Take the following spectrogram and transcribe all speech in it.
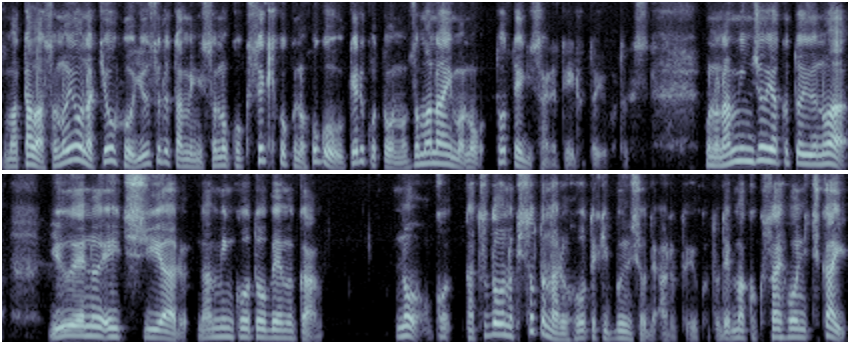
またはそのような恐怖を有するためにその国籍国の保護を受けることを望まないものと定義されているということです。この難民条約というのは UNHCR 難民高等弁務官の活動の基礎となる法的文書であるということで、まあ、国際法に近い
